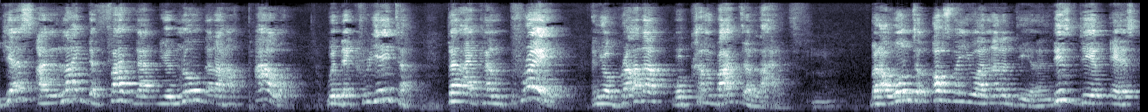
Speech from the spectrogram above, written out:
Yes, I like the fact that you know that I have power with the Creator, that I can pray and your brother will come back to life. But I want to offer you another deal, and this deal is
